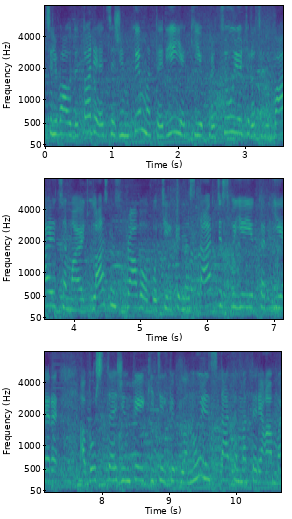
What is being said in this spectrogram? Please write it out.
цільова аудиторія це жінки, матері, які працюють, розвиваються, мають власну справу або тільки на старті своєї кар'єри, або ж це жінки, які тільки планують стати матерями.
